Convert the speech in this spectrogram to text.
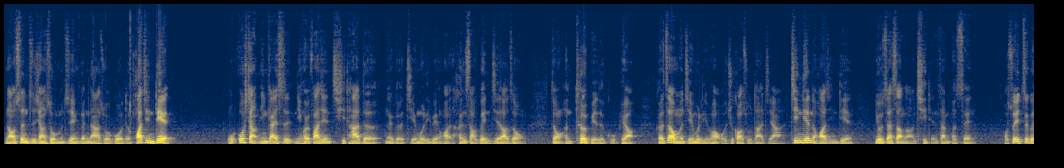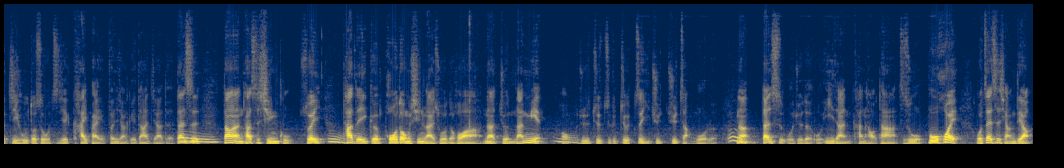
然后甚至像是我们之前跟大家说过的华景电，我我想应该是你会发现其他的那个节目里面的话，很少跟你接到这种这种很特别的股票。可是在我们节目里的话，我就告诉大家，今天的华景店。又在上涨七点三 percent，所以这个几乎都是我直接开牌分享给大家的。但是当然它是新股，所以它的一个波动性来说的话，那就难免哦，我就这个就自己去去掌握了。那但是我觉得我依然看好它，只是我不会，我再次强调，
